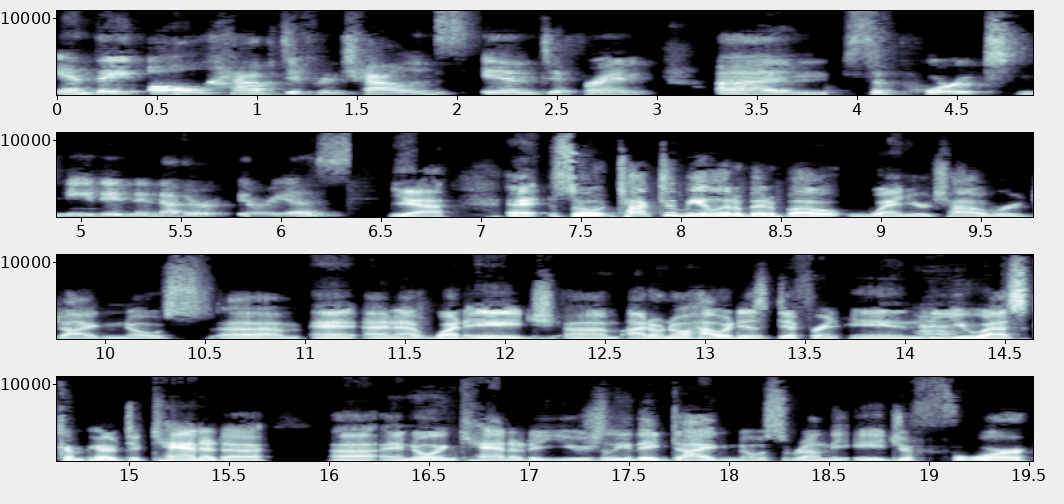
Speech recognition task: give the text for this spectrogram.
and they all have different challenges and different um, support needed in other areas. Yeah. Uh, so, talk to me a little bit about when your child were diagnosed um, and, and, at what age. Um, I don't know how it is different in yeah. the US compared to Canada. Uh, I know in Canada, usually they diagnose around the age of four,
